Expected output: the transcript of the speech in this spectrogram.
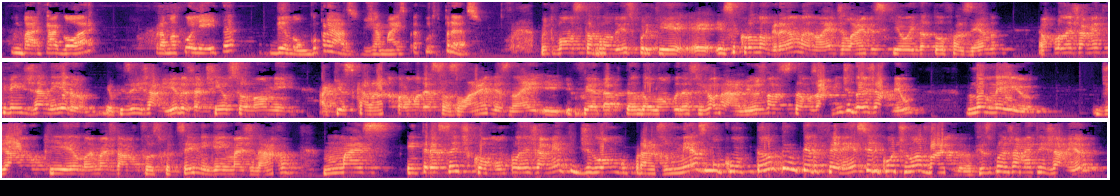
embarcar agora para uma colheita de longo prazo, jamais para curto prazo. Muito bom você estar tá falando isso, porque é, esse cronograma não é de lives que eu ainda estou fazendo, é um planejamento que vem de janeiro. Eu fiz em janeiro, já tinha o seu nome aqui escalado para uma dessas lives, não é? E, e fui adaptando ao longo dessa jornada. E hoje nós estamos a 22 de abril, no meio de algo que eu não imaginava que fosse acontecer, ninguém imaginava, mas interessante como um planejamento de longo prazo, mesmo com tanta interferência, ele continua válido. Eu fiz o planejamento em janeiro,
